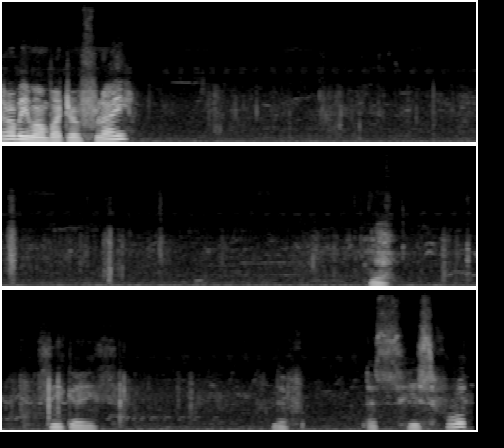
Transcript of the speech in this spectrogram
Nara ba yung mga butterfly? Na. See guys. The, that's his fruit.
